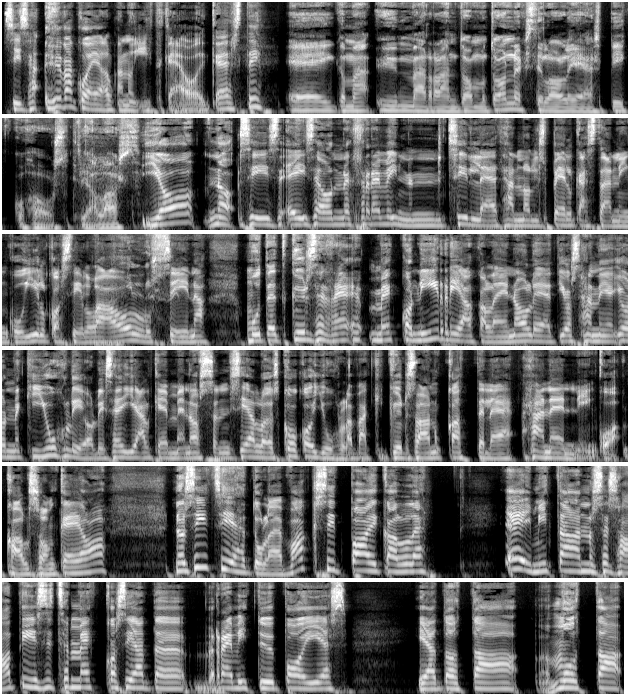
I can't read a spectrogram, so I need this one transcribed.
Siis hyvä, kun ei alkanut itkeä oikeasti. Eikö mä ymmärrän tuon, mutta onneksi sillä oli edes pikkuhousut jalassa. Joo, no siis ei se onneksi revinnyt nyt silleen, että hän olisi pelkästään niin kuin ilkosillaa ollut siinä. Mutta kyllä se re- Mekko niin riakalein oli, että jos hän jonnekin juhli oli sen jälkeen menossa, niin siellä olisi koko juhlaväki kyllä saanut kattelee hänen niin kuin kalsonkejaan. No sit siihen tulee vaksit paikalle. Ei mitään, no se saatiin sitten se Mekko sieltä revittyy pois. Ja tota, mutta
